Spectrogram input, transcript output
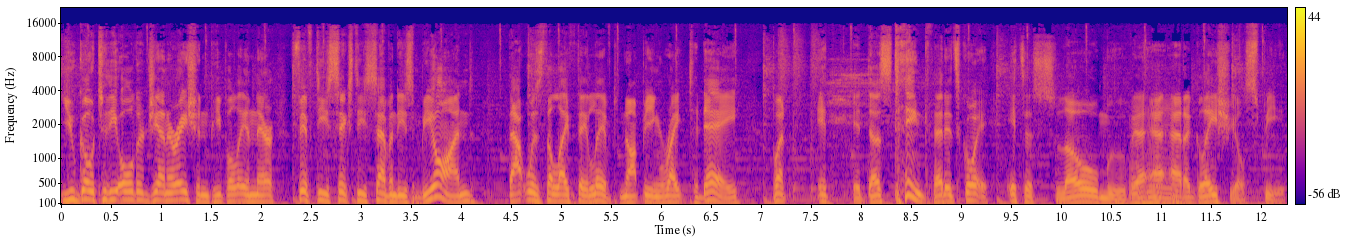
you go to the older generation, people in their 50s, 60s, 70s, and beyond. That was the life they lived, not being right today. But it it does stink that it's going. It's a slow move a- a- mm-hmm. at, a glacial speed.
